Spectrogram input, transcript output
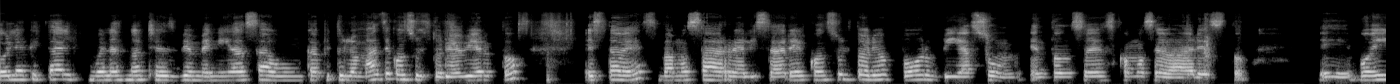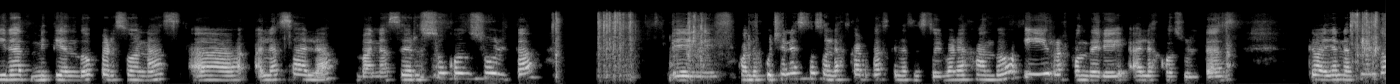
Hola, ¿qué tal? Buenas noches, bienvenidas a un capítulo más de consultorio abierto. Esta vez vamos a realizar el consultorio por vía Zoom. Entonces, ¿cómo se va a dar esto? Eh, voy a ir admitiendo personas a, la sala, van a hacer su consulta. Eh, cuando escuchen esto son las cartas que las estoy barajando y responderé a las consultas que vayan haciendo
